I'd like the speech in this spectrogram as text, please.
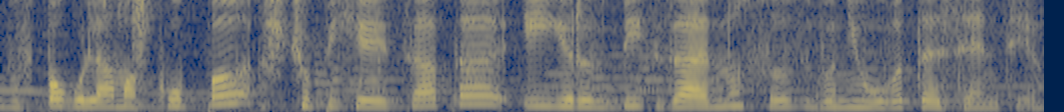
В по-голяма купа щупих яйцата и ги разбих заедно с ваниловата есенция.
